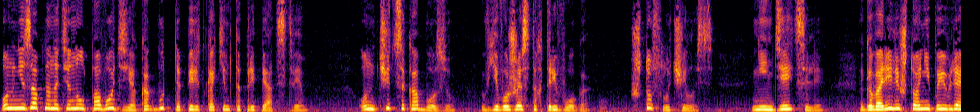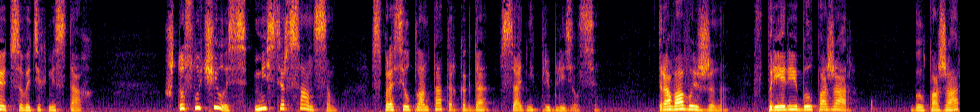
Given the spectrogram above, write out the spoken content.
он внезапно натянул поводья, как будто перед каким-то препятствием. Он мчится к обозу, в его жестах тревога. Что случилось? Не индейцы ли? Говорили, что они появляются в этих местах. «Что случилось, мистер Сансом?» — спросил плантатор, когда всадник приблизился. «Трава выжжена. В прерии был пожар». «Был пожар?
